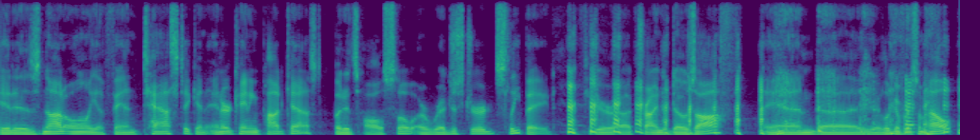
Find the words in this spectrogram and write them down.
It is not only a fantastic and entertaining podcast, but it's also a registered sleep aid. If you're uh, trying to doze off and uh, you're looking for some help,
